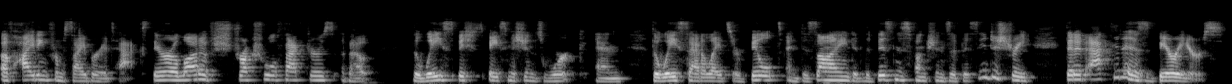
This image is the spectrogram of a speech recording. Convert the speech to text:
of hiding from cyber attacks. There are a lot of structural factors about the way space missions work and the way satellites are built and designed and the business functions of this industry that have acted as barriers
